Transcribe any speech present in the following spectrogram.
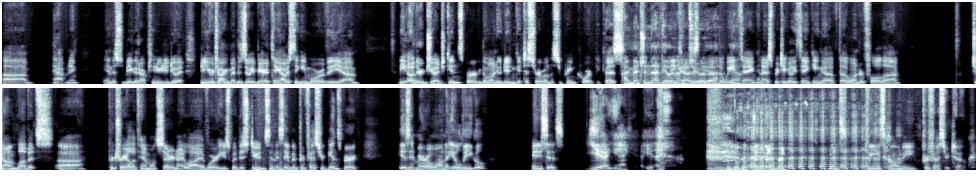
uh, happening, and this would be a good opportunity to do it. You were talking about the Zoe Baird thing. I was thinking more of the um, the other Judge Ginsburg, the one who didn't get to serve on the Supreme Court because I mentioned that the other night too. The, yeah, the weed yeah. thing, and I was particularly thinking of the wonderful uh, Jon Lovitz's uh, portrayal of him on Saturday Night Live, where he's with the students, and they say, "But Professor Ginsburg." isn't marijuana illegal? And he says, yeah, yeah, yeah, yeah. Please call me Professor Toke.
